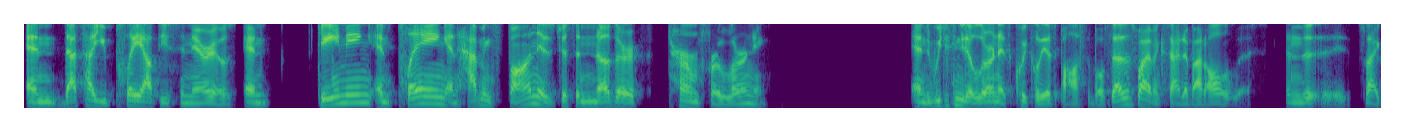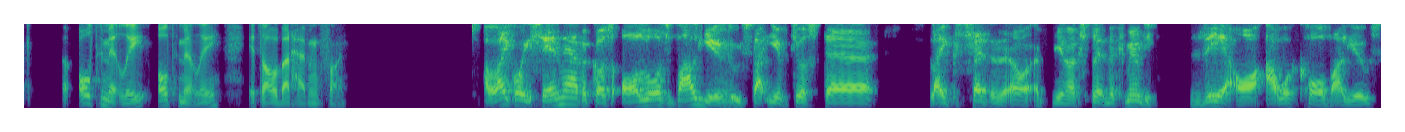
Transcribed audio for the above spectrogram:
and that's how you play out these scenarios. And gaming and playing and having fun is just another term for learning. And we just need to learn as quickly as possible. So that's why I'm excited about all of this. And it's like ultimately, ultimately, it's all about having fun. I like what you're saying there because all those values that you've just uh, like said, or you know, explained the community, they are our core values.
